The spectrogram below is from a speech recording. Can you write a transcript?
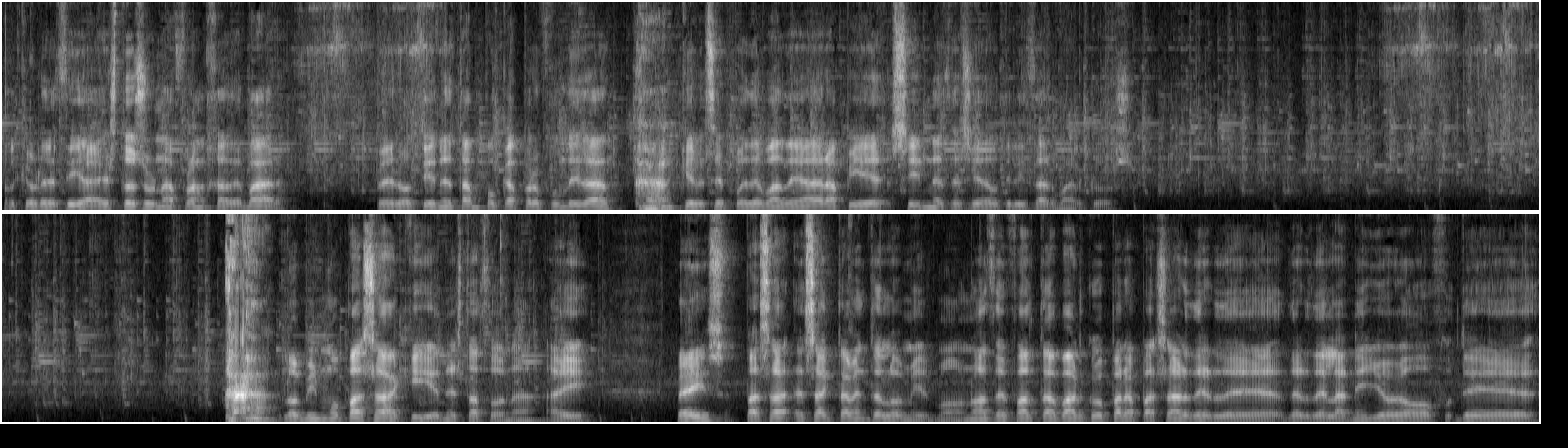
Lo que os decía, esto es una franja de mar. pero tiene tan poca profundidad que se puede vadear a pie sin necesidad de utilizar barcos. lo mismo pasa aquí, en esta zona, ahí. ¿Veis? Pasa exactamente lo mismo. No hace falta barco para pasar desde, desde el anillo de,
